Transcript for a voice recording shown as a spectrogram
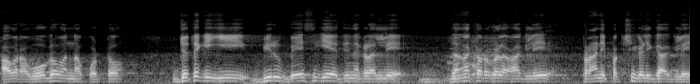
ಅವರ ಓಘವನ್ನು ಕೊಟ್ಟು ಜೊತೆಗೆ ಈ ಬಿರು ಬೇಸಿಗೆಯ ದಿನಗಳಲ್ಲಿ ದನಕರುಗಳಾಗಲಿ ಪ್ರಾಣಿ ಪಕ್ಷಿಗಳಿಗಾಗಲಿ,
